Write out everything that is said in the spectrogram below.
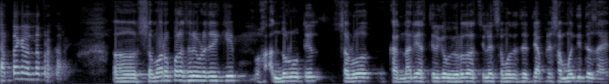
थट्टा केलेला प्रकार आहे. समारोपाला सर एवढंच आहे की आंदोलन होतील सर्व करणारे असतील किंवा विरोध असतील समज असतील ते आपले संबंधितच आहेत.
